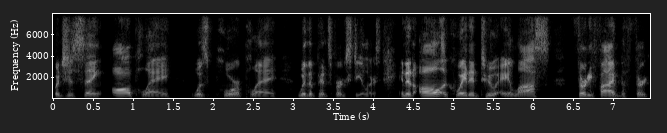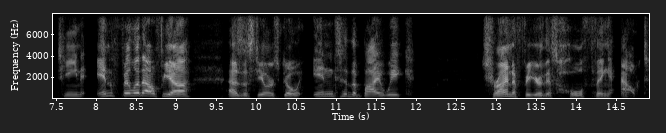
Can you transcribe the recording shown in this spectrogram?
but just saying all play was poor play with the Pittsburgh Steelers. And it all equated to a loss 35 to 13 in Philadelphia as the Steelers go into the bye week trying to figure this whole thing out.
